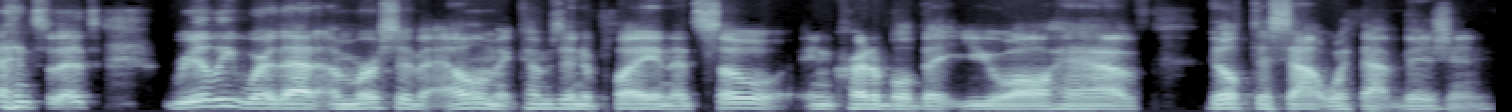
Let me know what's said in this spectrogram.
and so that's really where that immersive element comes into play and it's so incredible that you all have built this out with that vision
